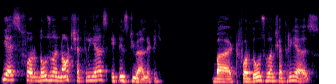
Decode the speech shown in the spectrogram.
Yes for those who are not kshatriyas it is duality. But for those who are kshatriyas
